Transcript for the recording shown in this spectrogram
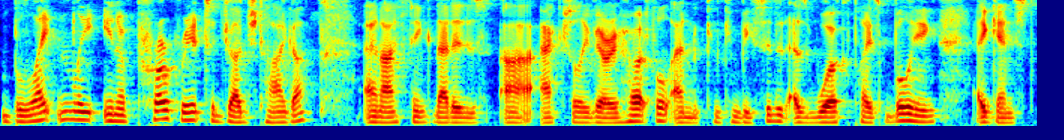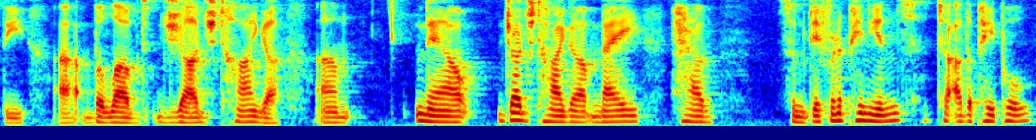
blatantly inappropriate to Judge Tiger, and I think that is uh, actually very hurtful and can, can be considered as workplace bullying against the uh, beloved Judge Tiger. Um, now, Judge Tiger may have some different opinions to other people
